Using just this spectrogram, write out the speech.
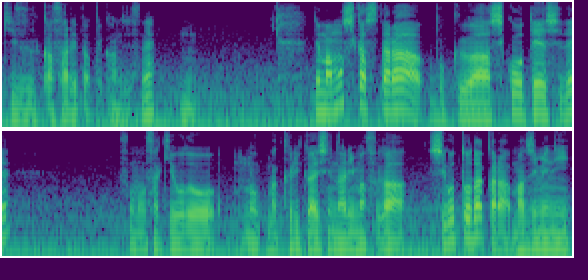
気づかされたって感じですね。うん、でまあもしかしたら僕は思考停止でその先ほどの、まあ、繰り返しになりますが仕事だから真面目に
